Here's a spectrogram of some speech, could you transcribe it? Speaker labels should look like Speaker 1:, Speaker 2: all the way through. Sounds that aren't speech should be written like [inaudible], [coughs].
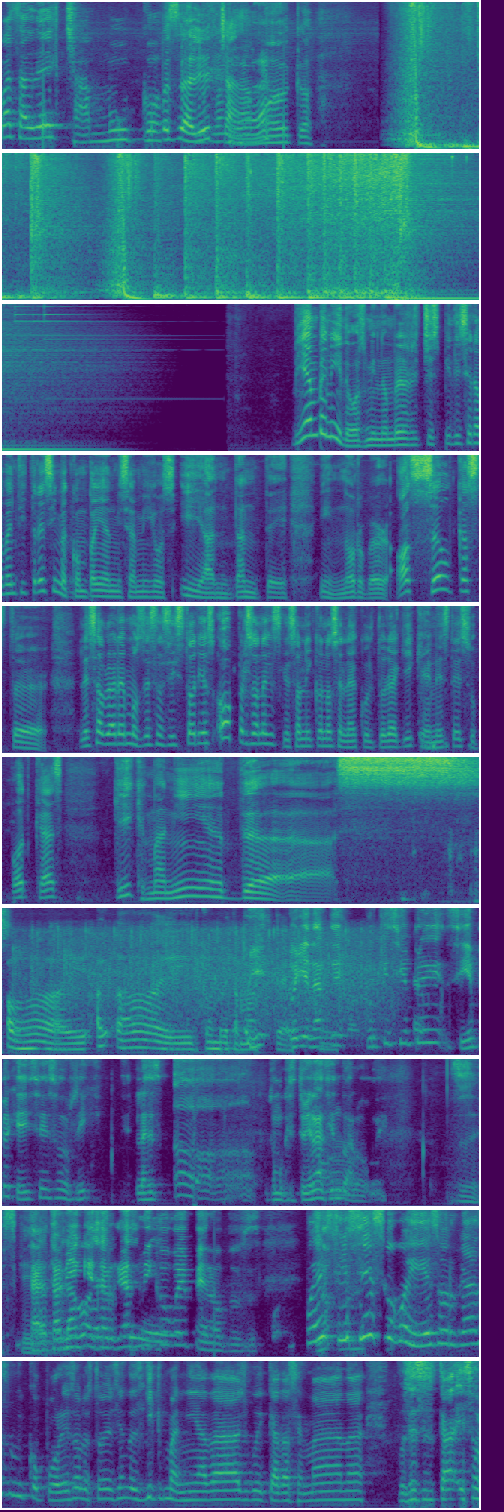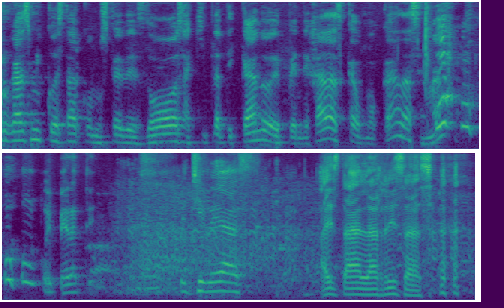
Speaker 1: va a salir chamuco.
Speaker 2: Va a salir chamuco. Bienvenidos, mi nombre es Richie Speedy 023 y me acompañan mis amigos Ian Dante y Norbert Osselcaster. Les hablaremos de esas historias o personajes que son iconos en la cultura geek en este su podcast Geek.
Speaker 1: Ay, ay, ay, hombre tan
Speaker 3: Oye, oye, Dante, ¿por qué siempre, siempre que dice eso, Rick, las "Oh", como que estuvieran haciendo algo, güey?
Speaker 2: Entonces, es que-
Speaker 3: Está, bien que sea
Speaker 1: es
Speaker 3: orgásmico,
Speaker 1: que-
Speaker 3: güey, pero pues.
Speaker 1: Pues
Speaker 3: No,
Speaker 1: sí es eso, güey, es orgásmico, por eso lo estoy diciendo, es Geek Manía Dash, güey, cada semana, pues es, es, orgásmico estar con ustedes dos, aquí platicando de pendejadas como cada semana, [laughs]
Speaker 3: Güey, espérate.
Speaker 1: que chiveas.
Speaker 2: Ahí están las risas. [laughs]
